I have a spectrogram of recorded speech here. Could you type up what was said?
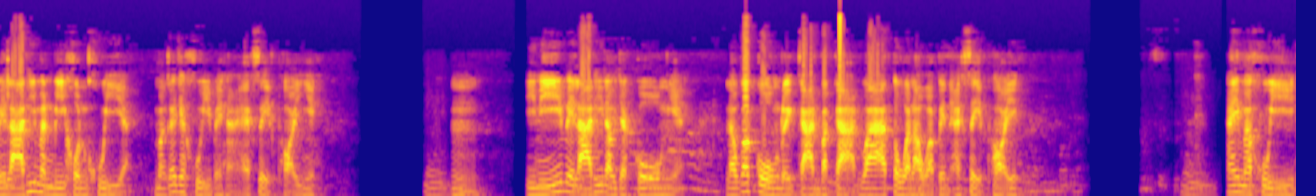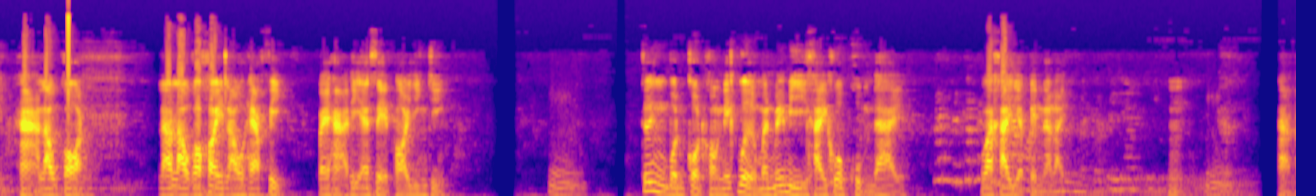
เวลาที่มันมีคนคุยอะ มันก็จะคุยไปหา access point ไงอืมอืม ทีนี้เวลาที่เราจะโกงเนี่ย เราก็โกงโดยการประกาศว่าตัวเราอะเป็น access point อืมให้มาคุยหาเราก่อน แล้วเราก็ค่อยเราแทฟฟิกไปหาที่ access point จริงอืมๆซึ่งบนกฎของ network มันไม่มีใครควบคุมได้ ว่าใครจะเป็นอะไรอืมอืมครับ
